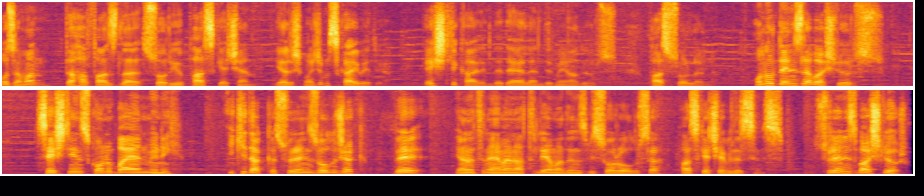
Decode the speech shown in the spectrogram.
o zaman daha fazla soruyu pas geçen yarışmacımız kaybediyor. Eşitlik halinde değerlendirmeye alıyoruz pas sorularını. Onur Deniz'le başlıyoruz. Seçtiğiniz konu Bayern Münih. 2 dakika süreniz olacak ve yanıtını hemen hatırlayamadığınız bir soru olursa pas geçebilirsiniz. Süreniz başlıyor.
